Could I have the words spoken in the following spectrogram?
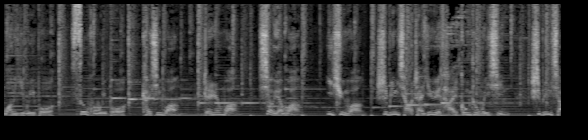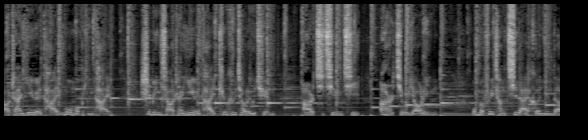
网易微博、搜狐微博、开心网、人人网、校园网、易讯网、士兵小站音乐台公众微信、士兵小站音乐台陌陌平台、士兵小站音乐台 QQ 交流群：二七七零七二九幺零。我们非常期待和您的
